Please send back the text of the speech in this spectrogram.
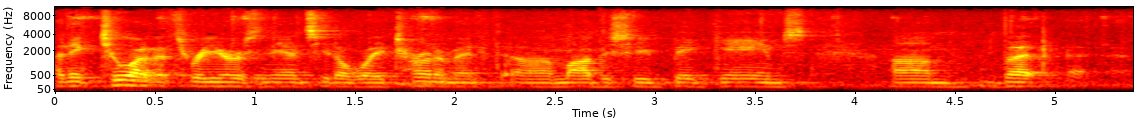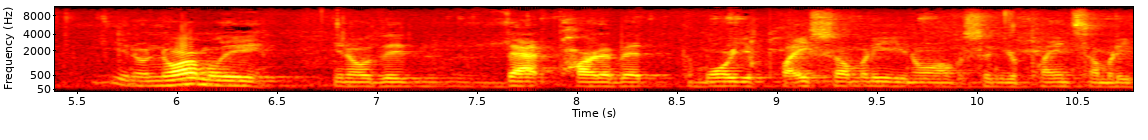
I think, two out of the three years in the NCAA tournament. Um, obviously, big games, um, but uh, you know, normally, you know, the, that part of it. The more you play somebody, you know, all of a sudden you're playing somebody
